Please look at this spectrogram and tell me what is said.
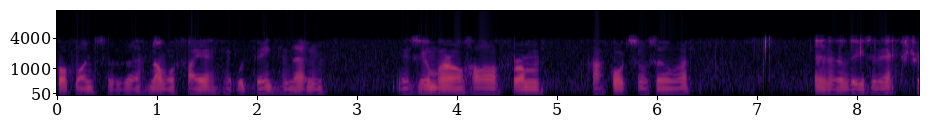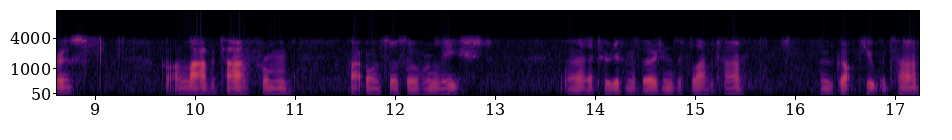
Pokemon, so the normal fire it would be. And then Azumarill Holo from Heart Soul Silver. And uh, these are the extras. Got a Larvitar from Soul Silver Unleashed. Uh, two different versions of Larvitar. We've got Pupitar.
